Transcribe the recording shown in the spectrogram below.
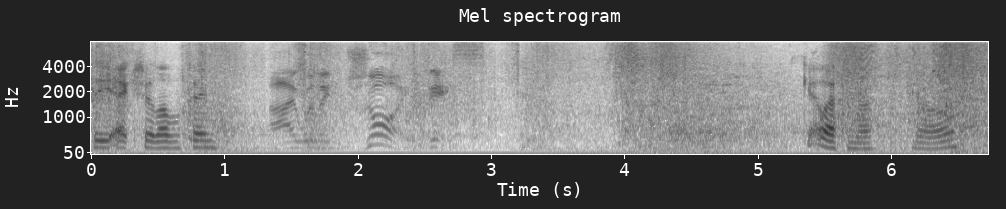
The extra level thing. I will enjoy this. Get away from her. No.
